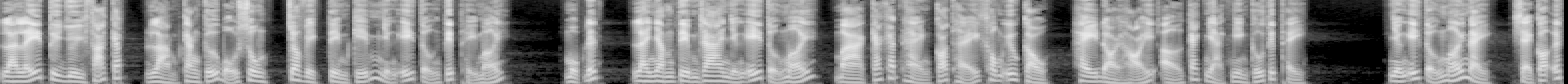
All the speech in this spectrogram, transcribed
là lấy tư duy phá cách làm căn cứ bổ sung cho việc tìm kiếm những ý tưởng tiếp thị mới mục đích là nhằm tìm ra những ý tưởng mới mà các khách hàng có thể không yêu cầu hay đòi hỏi ở các nhà nghiên cứu tiếp thị những ý tưởng mới này sẽ có ích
